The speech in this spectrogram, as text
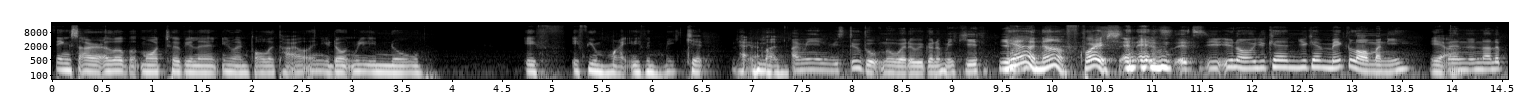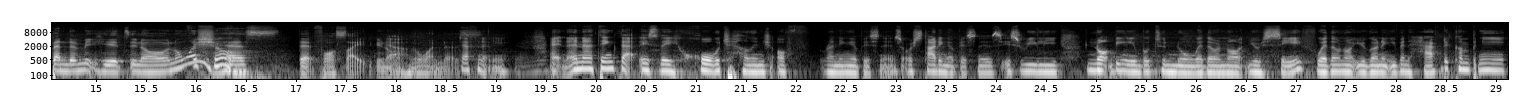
things are a little bit more turbulent, you know, and volatile, and you don't really know if if you might even make it that month. I mean, we still don't know whether we're gonna make it. Yeah, know? no, of course, and and it's, it's you, you know you can you can make a lot of money. Yeah. and another pandemic hits. You know, no one sure. has that foresight. You know, Yeah, no one does. Definitely. And, and I think that is the whole challenge of running a business or starting a business is really not being able to know whether or not you're safe, whether or not you're going to even have the company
